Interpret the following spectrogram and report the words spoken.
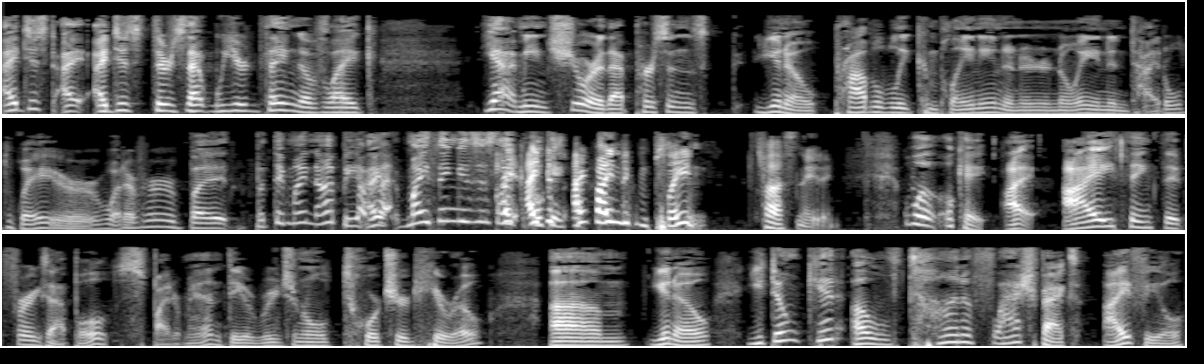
I just, I, I just, there's that weird thing of like, yeah, I mean, sure, that person's, you know, probably complaining in an annoying, entitled way or whatever, but, but they might not be. I, my thing is, is like, I, I, okay. just, I find the complaint fascinating. Well, okay. I I think that, for example, Spider-Man, the original tortured hero, um, you know, you don't get a ton of flashbacks. I feel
